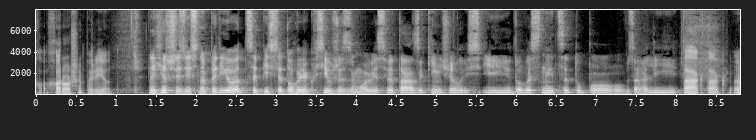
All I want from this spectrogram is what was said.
хороший період. Найгірший, звісно, період це після того, як всі вже зимові свята закінчились і до весни. Це тупо взагалі так, так. Е,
